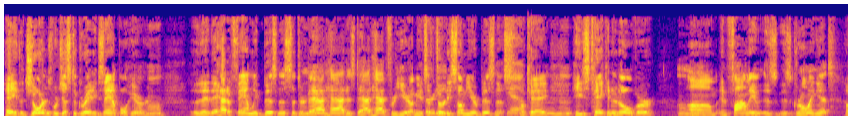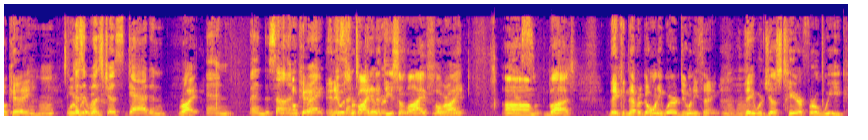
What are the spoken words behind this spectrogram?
Hey, the Jordans were just a great example here. Mm-hmm. They, they had a family business that their dad had, his dad had for years. I mean, it's a 30 30 some year business. Yeah. Mm-hmm. Okay. He's taken it over. Um, and finally is, is growing it. Okay. We- Mm-hmm. Because it was just dad and right. and and the son. Okay, right? and the it was providing a decent life. all right, um, but they could never go anywhere or do anything. They were just here for a week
